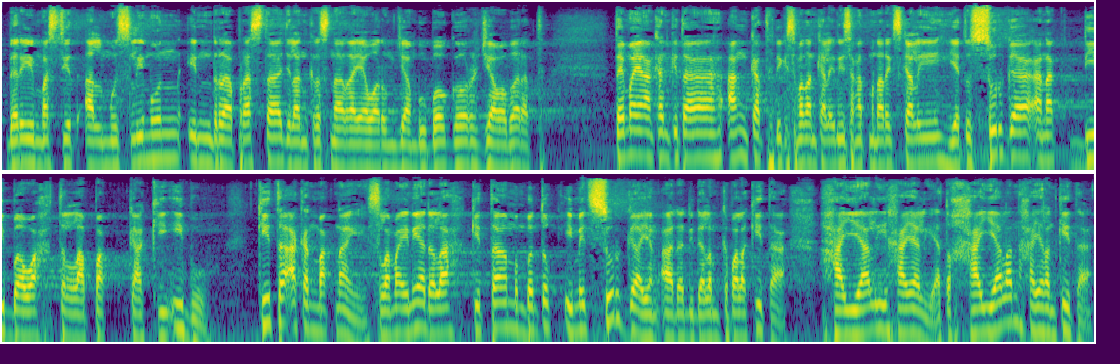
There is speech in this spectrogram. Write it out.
dari Masjid Al Muslimun Indra Prasta Jalan Kresna Raya Warung Jambu Bogor, Jawa Barat. Tema yang akan kita angkat di kesempatan kali ini sangat menarik sekali, yaitu surga anak di bawah telapak kaki ibu. Kita akan maknai, selama ini adalah kita membentuk image surga yang ada di dalam kepala kita. Hayali-hayali atau hayalan-hayalan kita.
